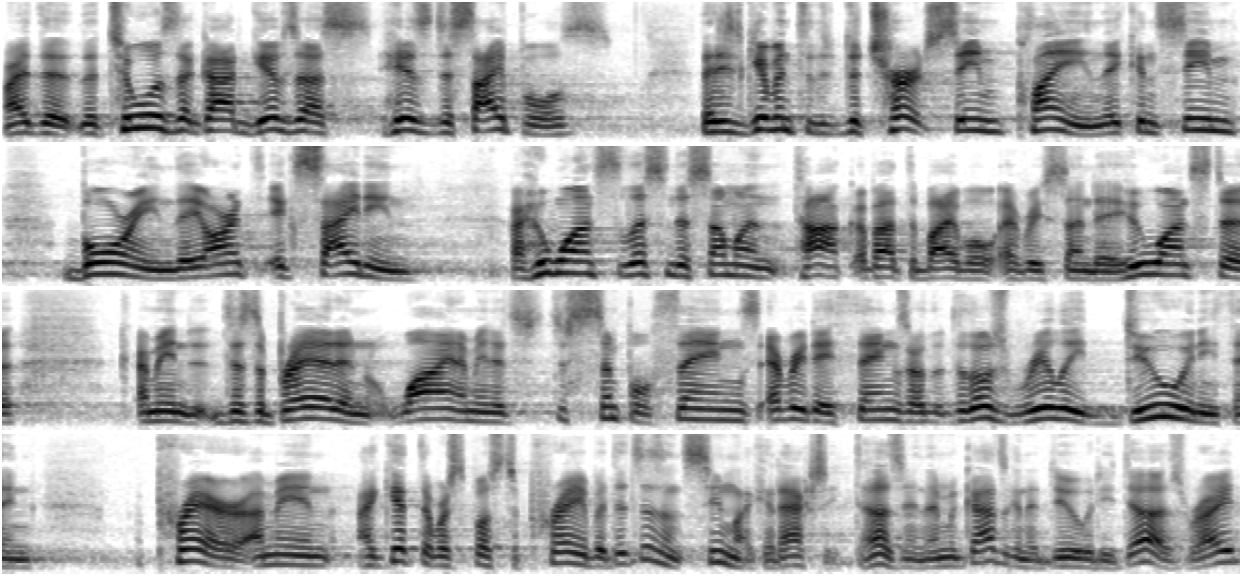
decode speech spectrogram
Right? The, the tools that God gives us, his disciples, that he's given to the church seem plain. They can seem boring. They aren't exciting. Right? Who wants to listen to someone talk about the Bible every Sunday? Who wants to, I mean, does the bread and wine, I mean, it's just simple things, everyday things. Are, do those really do anything? Prayer, I mean, I get that we're supposed to pray, but it doesn't seem like it actually does anything. I mean, God's going to do what he does, right?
